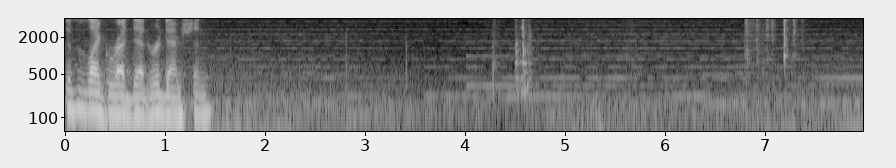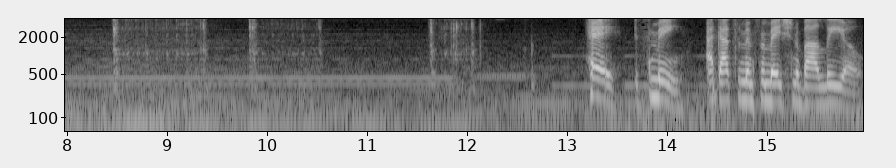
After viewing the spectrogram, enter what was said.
This is like Red Dead Redemption. Hey, it's me. I got some information about Leo.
